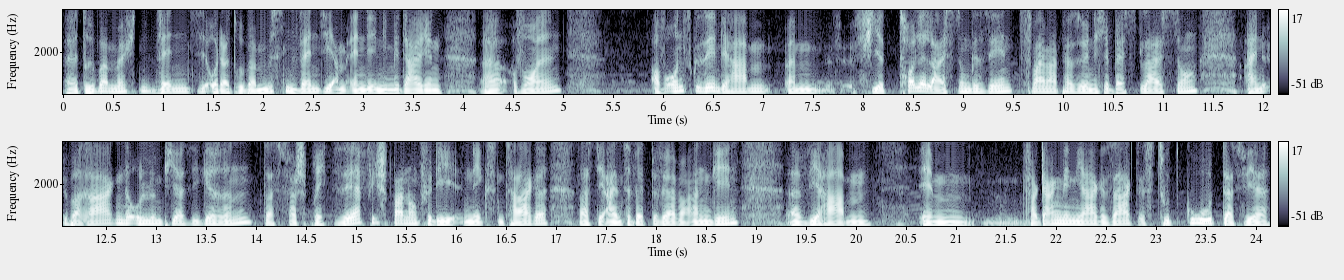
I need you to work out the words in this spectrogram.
äh, drüber möchten, wenn sie oder drüber müssen, wenn sie am Ende in die Medaillen äh, wollen auf uns gesehen, wir haben ähm, vier tolle Leistungen gesehen, zweimal persönliche Bestleistung, eine überragende Olympiasiegerin. Das verspricht sehr viel Spannung für die nächsten Tage, was die Einzelwettbewerbe angehen. Äh, wir haben im vergangenen Jahr gesagt, es tut gut, dass wir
